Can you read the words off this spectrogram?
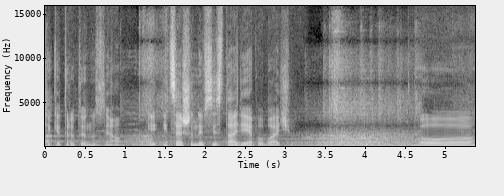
Тільки третину зняв. І, і це ще не всі стадії я побачив. О.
